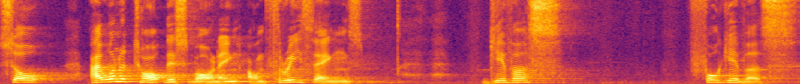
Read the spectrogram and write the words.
So, I want to talk this morning on three things give us, forgive us,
